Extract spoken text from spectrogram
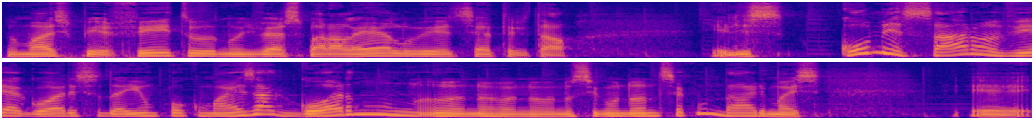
no mais perfeito, no universo paralelo, etc e tal. Eles começaram a ver agora isso daí um pouco mais agora no, no, no, no segundo ano secundário, mas é,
